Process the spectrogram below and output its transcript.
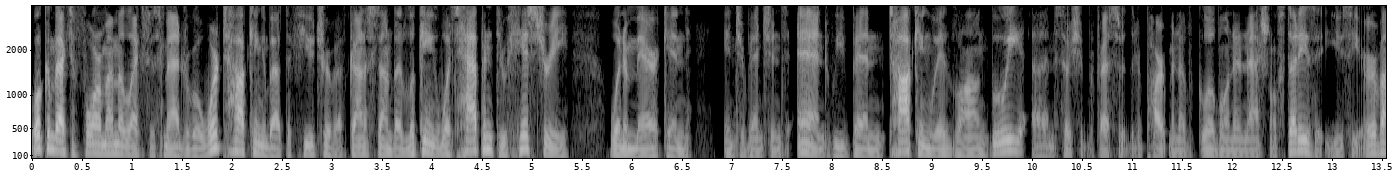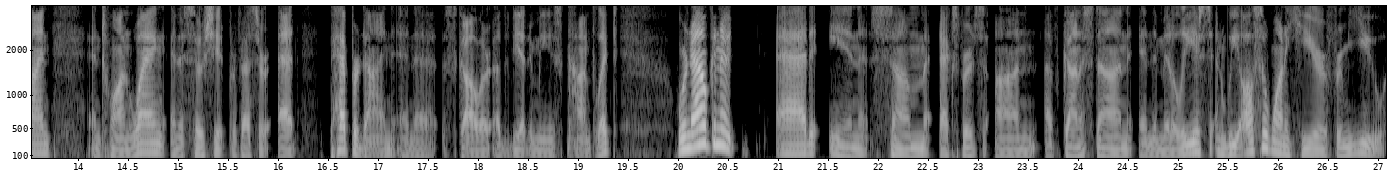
Welcome back to Forum. I'm Alexis Madrigal. We're talking about the future of Afghanistan by looking at what's happened through history when American interventions end. We've been talking with Long Bui, an associate professor at the Department of Global and International Studies at UC Irvine, and Tuan Hoang, an associate professor at Pepperdine and a scholar of the Vietnamese conflict. We're now going to add in some experts on Afghanistan and the Middle East, and we also want to hear from you.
